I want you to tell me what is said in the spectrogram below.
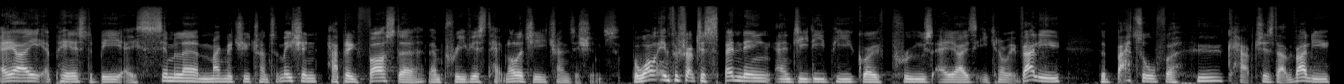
AI appears to be a similar magnitude transformation happening faster than previous technology transitions. But while infrastructure spending and GDP growth proves AI's economic value, the battle for who captures that value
